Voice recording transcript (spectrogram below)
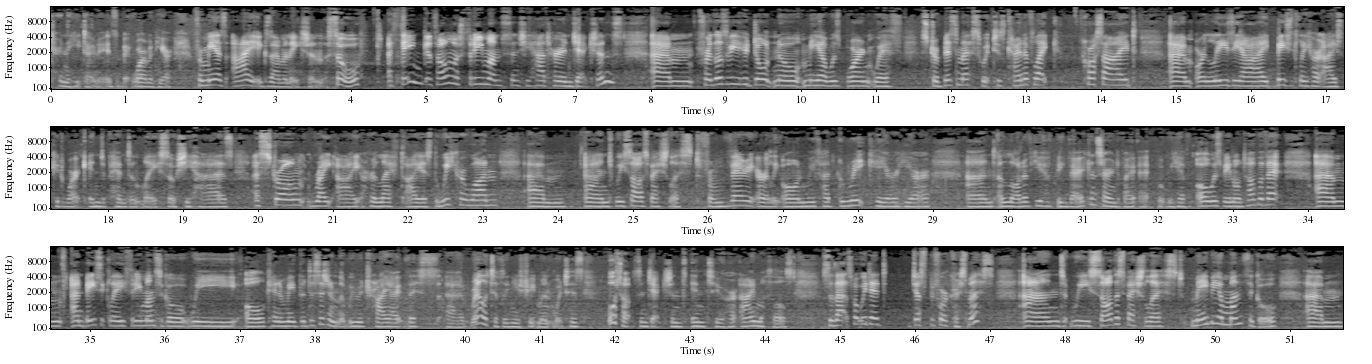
turn the heat down, it is a bit warm in here, for Mia's eye examination. So, I think it's almost three months since she had her injections. Um, for those of you who don't know, Mia was born with strabismus, which is kind of like cross-eyed um, or lazy eye. Basically her eyes could work independently. So she has a strong right eye, her left eye is the weaker one. Um, and we saw a specialist from very early on. We've had great care here and a lot of you have been very concerned about it but we have always been on top of it um, and basically three months ago we all kind of made the decision that we would try out this uh, relatively new treatment which is Botox injections into her eye muscles so that's what we did just before Christmas and we saw the specialist maybe a month ago um,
